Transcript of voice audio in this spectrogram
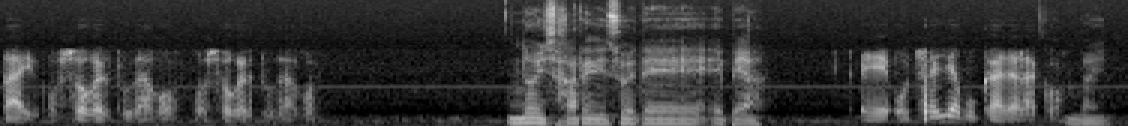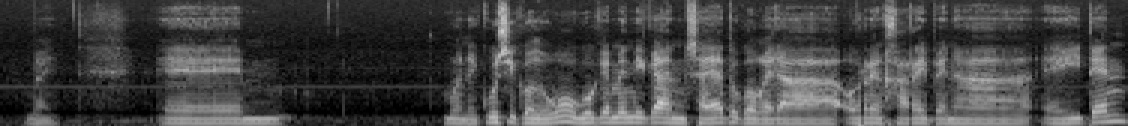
Bai, oso gertu dago, oso gertu dago. Noiz jarri dizuete epea? E, otsaila bukaerarako. Bai, bai. E, bueno, ikusiko dugu, guk hemendikan saiatuko gera horren jarraipena egiten.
